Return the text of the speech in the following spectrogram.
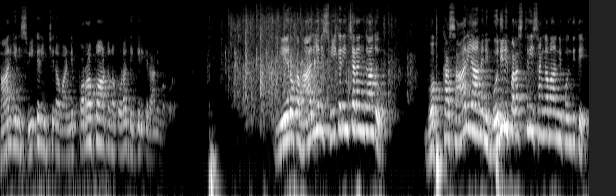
భార్యని స్వీకరించిన వాణ్ణి పొరపాటున కూడా దగ్గరికి రానివ్వకూడదు. వేరొక భార్యని స్వీకరించడం కాదు. ఒక్కసారి ఆమెని వదిలి పరస్త్రీ సంగమాన్ని పొందితే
